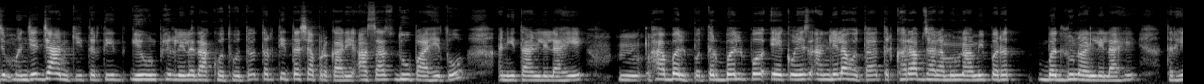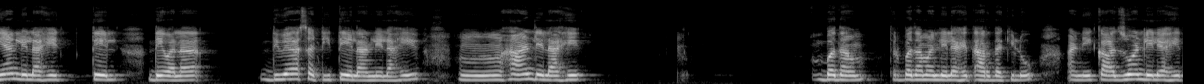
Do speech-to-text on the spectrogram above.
ज- म्हणजे जानकी तर ती घेऊन फिरलेलं दाखवत होतं. तर ती तशा प्रकारे असाच धूप आहे तो. आणि इथं आणलेला आहे हा बल्ब. तर बल्ब एक वेळेस आणलेला होता तर खराब झाला म्हणून आम्ही परत बदलून आणलेला आहे. तर हे आणलेलं आहे तेल देवाला दिव्यासाठी तेल आणलेलं आहे. हा आणलेला आहे बदाम. तर बदाम आणलेले आहेत अर्धा किलो आणि काजू आणलेले आहेत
